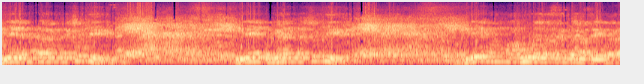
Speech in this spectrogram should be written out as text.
ಇದೇ ಅಂತರಂಗ ಶುದ್ಧಿ. ಇದೇ ಬಹಿರಂಗ ಶುದ್ಧಿ. ಇದೇ ನಮ್ಮ ಕೂಡಲ ಸಂಗಮ ದೇವರ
